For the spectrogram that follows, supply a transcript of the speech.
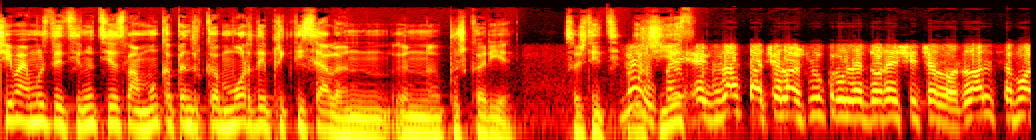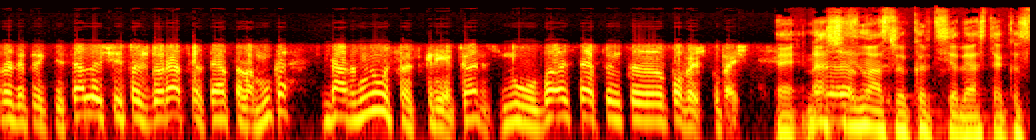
cei mai mulți deținuți ies la muncă pentru că mor de plictiseală în, în pușcărie. Să știți. Bun, Deci păi ies... exact același lucru le doresc și celorlalți, să moară de plictiseală și să-și dorească să iasă la muncă, dar nu să scrie cărți, nu, bă, astea sunt uh, povești cu pești. E, n-ați citit dumneavoastră cărțile astea, că s-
